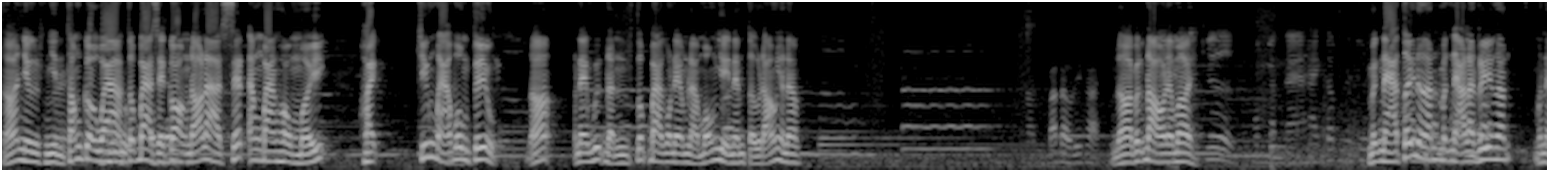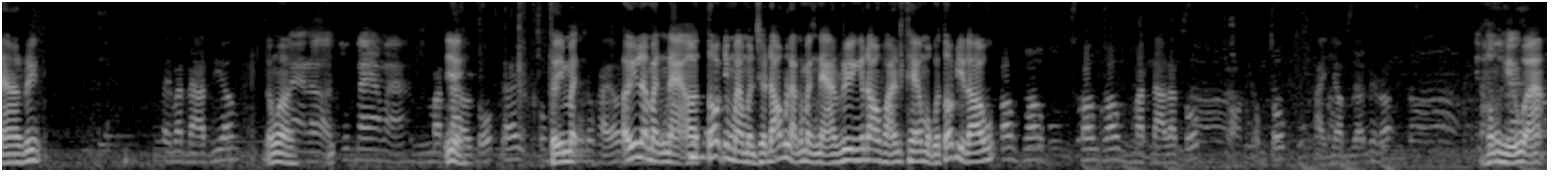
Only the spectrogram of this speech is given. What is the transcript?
Đó như nhìn thống cơ qua top 3 sẽ còn đó là set ăn ban hồng mỹ chiến mã bông tiêu. Đó anh em quyết định top 3 của anh em là món gì anh em tự đấu nha anh em. Bắt đầu đi khải. Rồi bắt đầu anh em ơi. Mặt nạ tí nữa anh, mặt nạ là riêng anh. Mặt nạ là riêng. Mặt nạ riêng. Đúng rồi. Mặt nạ ở top đấy không Thì phải ơi. Ý là mặt nạ ở tốt nhưng mà mình sẽ đấu là cái mặt nạ riêng chứ đâu phải theo một cái tốt gì đâu. Không không không không. Mặt nạ là top còn không top Khải nhầm lẫn rồi đó Không hiểu ạ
